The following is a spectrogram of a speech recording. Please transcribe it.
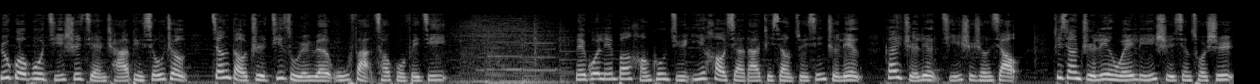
如果不及时检查并修正，将导致机组人员无法操控飞机。美国联邦航空局一号下达这项最新指令，该指令及时生效。这项指令为临时性措施，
